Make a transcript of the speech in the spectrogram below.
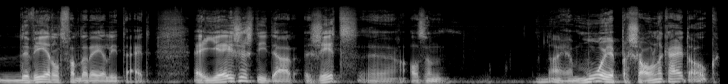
de wereld van de realiteit. En Jezus die daar zit, als een nou ja, mooie persoonlijkheid ook.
